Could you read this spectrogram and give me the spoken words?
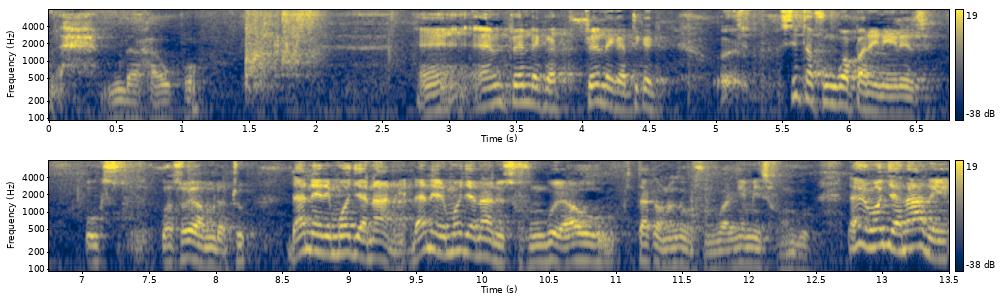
muda haupo. Eh, hem twende twende katika sitafungua hapa nieleze. Kwa sababu ya muda tu. Daniel 1:8. Daniel 1:8 usifungue au ukitaka unaweza kufungua lakini mimi sifungue. Daniel 1:8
